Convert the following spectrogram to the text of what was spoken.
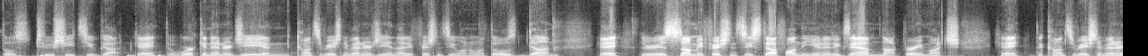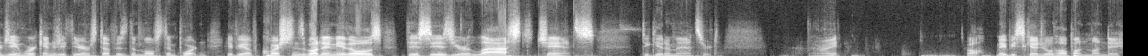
those two sheets you've got, okay? The work and energy and conservation of energy and that efficiency one. I want those done, okay? There is some efficiency stuff on the unit exam, not very much, okay? The conservation of energy and work energy theorem stuff is the most important. If you have questions about any of those, this is your last chance to get them answered, all right? Well, maybe scheduled help on Monday.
